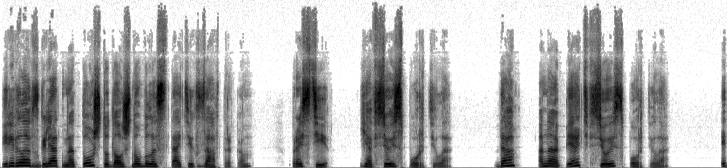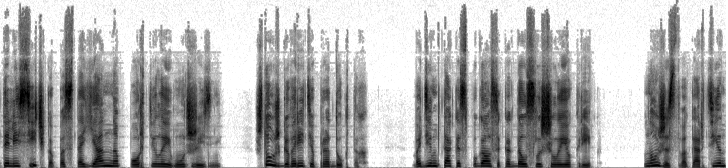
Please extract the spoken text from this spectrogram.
Перевела взгляд на то, что должно было стать их завтраком. Прости, я все испортила. Да, она опять все испортила. Эта лисичка постоянно портила ему жизнь. Что уж говорить о продуктах. Вадим так испугался, когда услышал ее крик. Множество картин,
